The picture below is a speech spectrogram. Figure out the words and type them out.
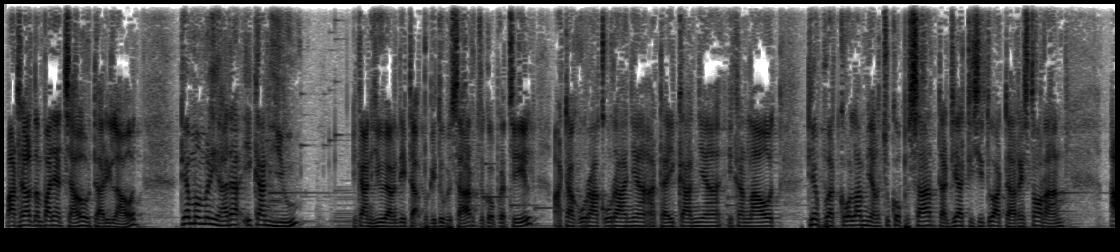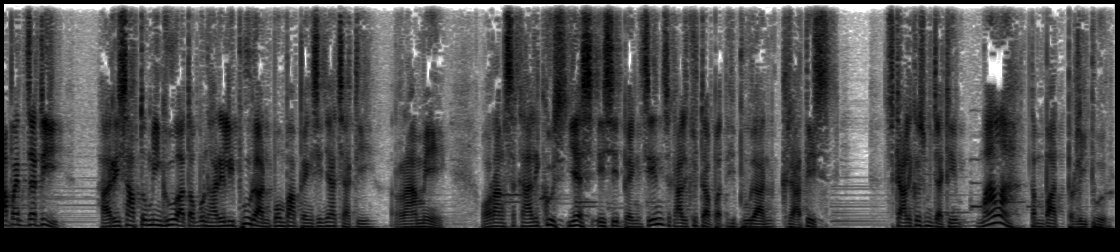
Padahal tempatnya jauh dari laut, dia memelihara ikan hiu. Ikan hiu yang tidak begitu besar, cukup kecil. Ada kura-kuranya, ada ikannya, ikan laut. Dia buat kolam yang cukup besar dan dia di situ ada restoran. Apa yang terjadi? Hari Sabtu Minggu ataupun hari liburan, pompa bensinnya jadi rame. Orang sekaligus, yes, isi bensin sekaligus dapat hiburan gratis. Sekaligus menjadi malah tempat berlibur.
